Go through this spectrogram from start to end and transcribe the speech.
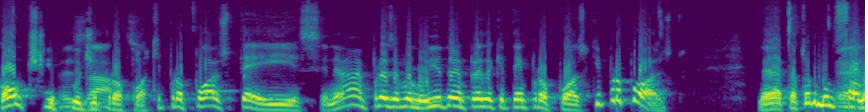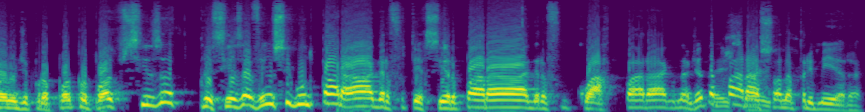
Qual tipo Exato. de propósito? Que propósito é esse? Né? Ah, a empresa evoluída é uma empresa que tem propósito. Que propósito? Né? Tá todo mundo é. falando de propósito. Propósito precisa, precisa vir o segundo parágrafo, o terceiro parágrafo, o quarto parágrafo. Não adianta é parar só na primeira.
